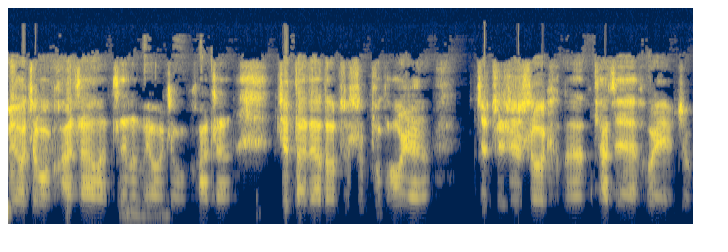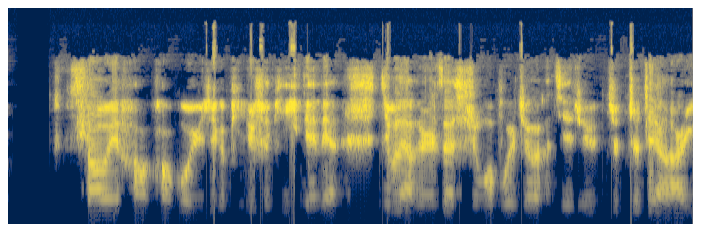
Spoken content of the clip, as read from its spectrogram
没有这么夸张了，真的没有这么夸张。就大家都只是普通人。就只是说，可能条件会就稍微好好过于这个平均水平一点点，你们两个人在一起生活不会觉得很拮据，就就这样而已，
